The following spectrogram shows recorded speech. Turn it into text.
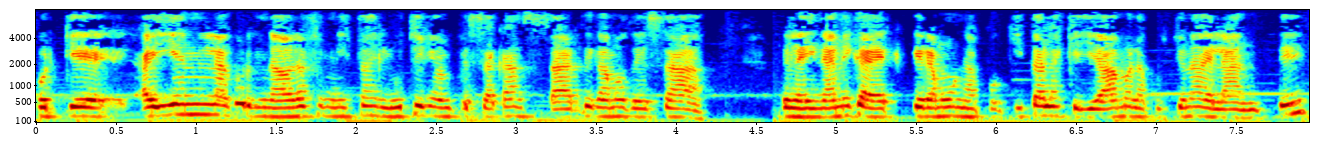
porque ahí en la coordinadora feminista de lucha yo empecé a cansar, digamos, de esa, de la dinámica de que éramos unas poquitas las que llevábamos la cuestión adelante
